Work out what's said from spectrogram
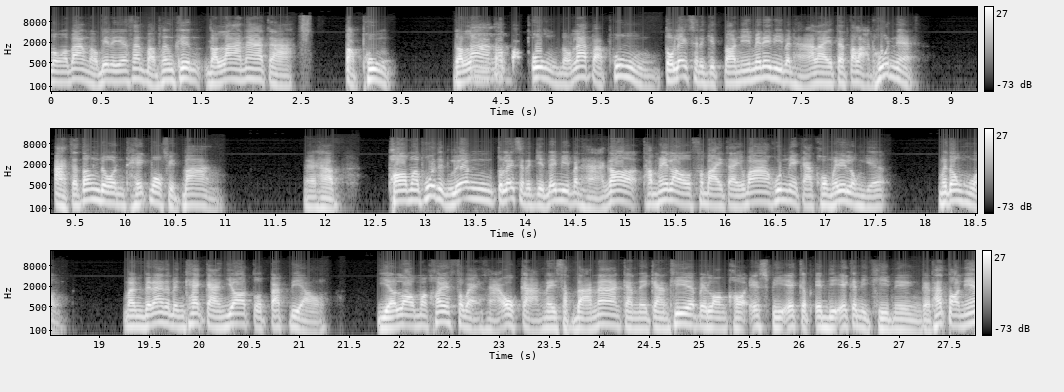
ลงมาบ้างดอกเบี้ยระยะสั้นปรับเพิ่มขึ้น ดอลลาร์น่าจะปรับพุ่ง ดอลลาร์ก็ปรับพุ่ง ดอลลาร์ปรับพุ่ง ตัวเลขเศรษฐกิจตอนนี้ไม่ได้มีปัญหาอะไร แต่ตลาดหุ้นเนี่ย อาจจะต้องโดน take profit บ้างนะครับ พอมาพูดถึงเรื่องตัวเลขเศรษฐกิจไม่มีปัญหาก็ทำให้เราสบายใจว่าหุ้นอเมริกาคงไม่ได้ลงเยอะ ไม่ต้องห่วง มันไปน่าจะเป็นแค่การย่อตัวแป๊บเดียว เดี๋ยวเรามาค่อยแสวงหาโอกาสในสัปดาห์หน้ากันในการที่จะไปลองคอ SPX กับ NDX กันอีกทีหนึ่งแต่ถ้าตอนนี้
